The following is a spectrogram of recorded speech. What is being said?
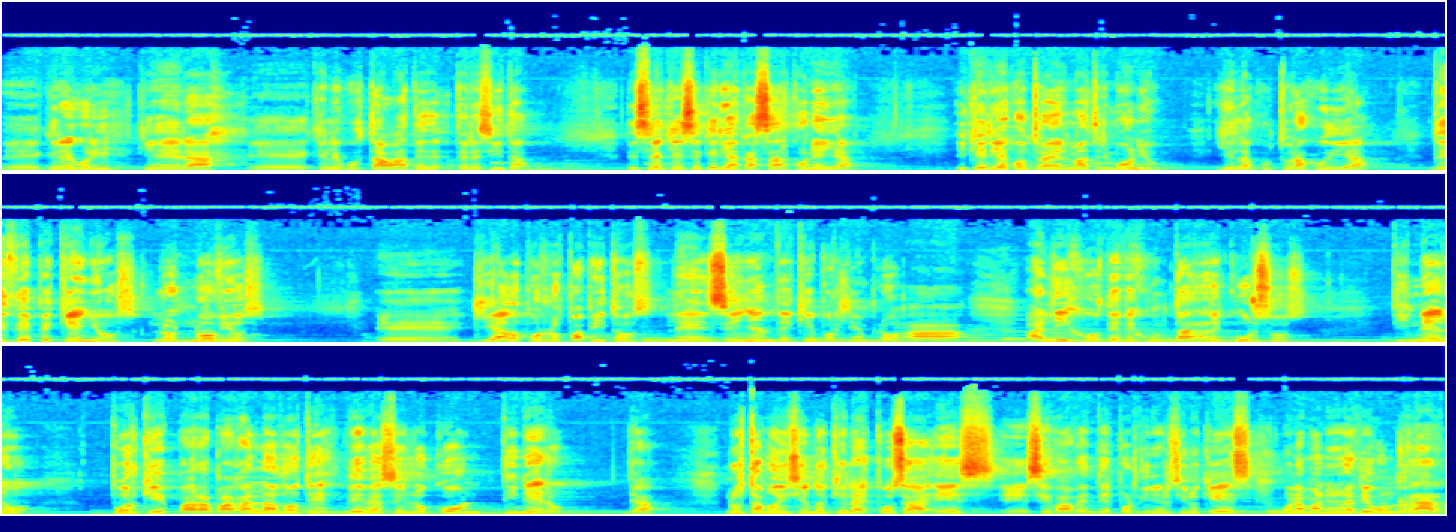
eh, Gregory, que, era, eh, que le gustaba a Teresita, decía que se quería casar con ella y quería contraer matrimonio. Y en la cultura judía, desde pequeños, los novios, eh, guiados por los papitos, le enseñan de que, por ejemplo, al hijo debe juntar recursos, dinero, porque para pagar la dote debe hacerlo con dinero, ¿ya? No estamos diciendo que la esposa es, eh, se va a vender por dinero, sino que es una manera de honrar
